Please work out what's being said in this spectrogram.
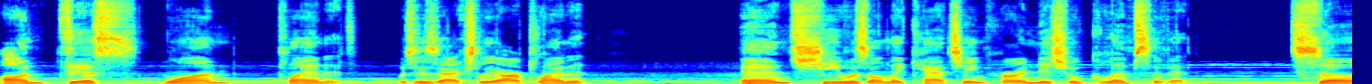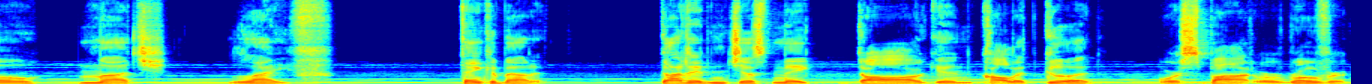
on this one planet, which is actually our planet. And she was only catching her initial glimpse of it. So much life. Think about it. God didn't just make dog and call it good, or spot, or rover.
